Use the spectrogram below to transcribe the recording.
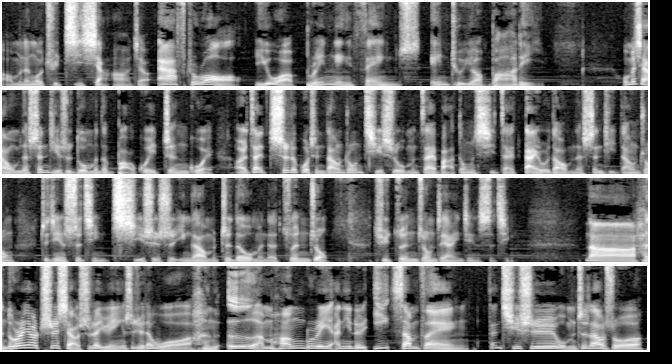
啊，我们能够去记下啊，叫 After all, you are bringing things into your body。我们想，我们的身体是多么的宝贵珍贵，而在吃的过程当中，其实我们再把东西再带入到我们的身体当中，这件事情其实是应该我们值得我们的尊重，去尊重这样一件事情。那很多人要吃小食的原因是觉得我很饿，I'm hungry, I need to eat something。但其实我们知道说。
